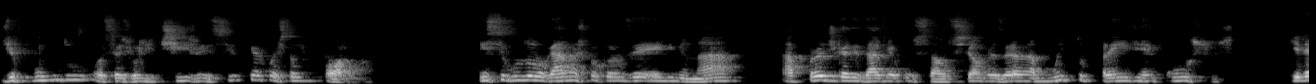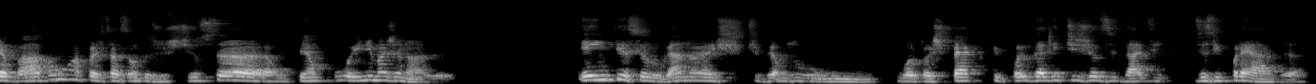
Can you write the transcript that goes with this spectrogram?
de fundo, ou seja, o litígio em si, do que a questão de forma. Em segundo lugar, nós procuramos eliminar a prodigalidade recursal. O sistema brasileiro era muito prende recursos que levavam à prestação da justiça um tempo inimaginável. E, em terceiro lugar, nós tivemos um, um outro aspecto, que foi o da litigiosidade desempreada.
